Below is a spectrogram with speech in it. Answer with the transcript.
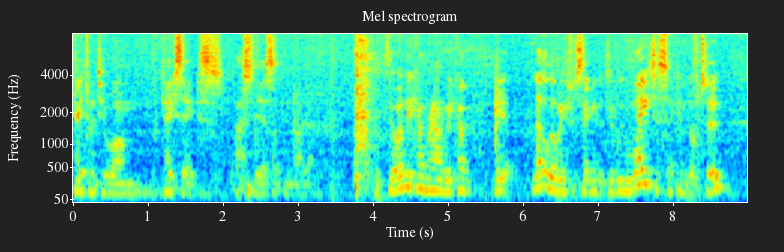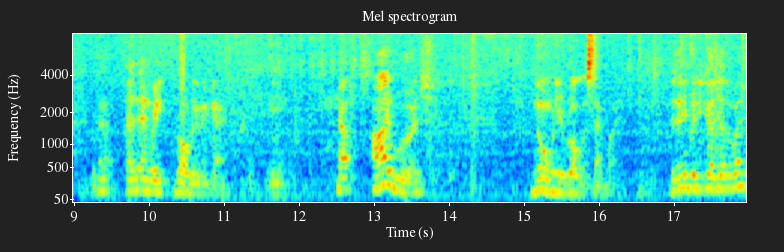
K21, K6, Astir, something like that. so when we come round, we come, we level the wings for a second or two, we wait a second or two, uh, and then we roll in again. Now, I would normally roll the same way. Did anybody go the other way?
